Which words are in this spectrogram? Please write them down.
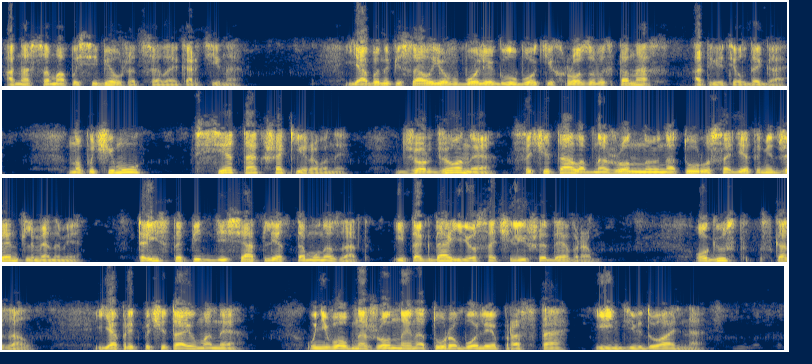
Она сама по себе уже целая картина. «Я бы написал ее в более глубоких розовых тонах», — ответил Дега. «Но почему все так шокированы? Джорджоне сочетал обнаженную натуру с одетыми джентльменами 350 лет тому назад, и тогда ее сочли шедевром. Огюст сказал, «Я предпочитаю Мане. У него обнаженная натура более проста и индивидуальна».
